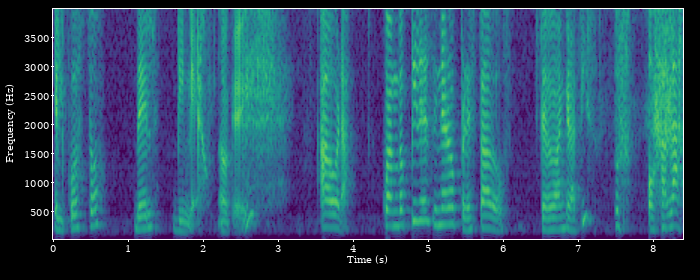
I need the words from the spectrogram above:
el costo del dinero. Ok. Ahora, cuando pides dinero prestado, ¿te lo dan gratis? ojalá.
